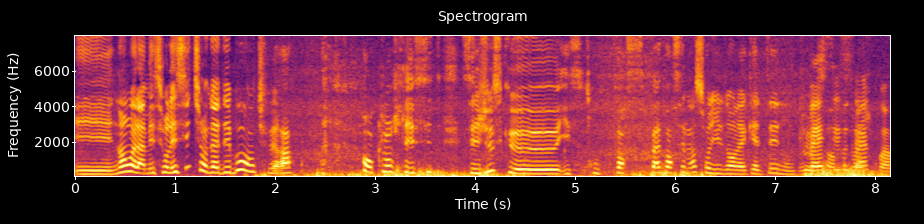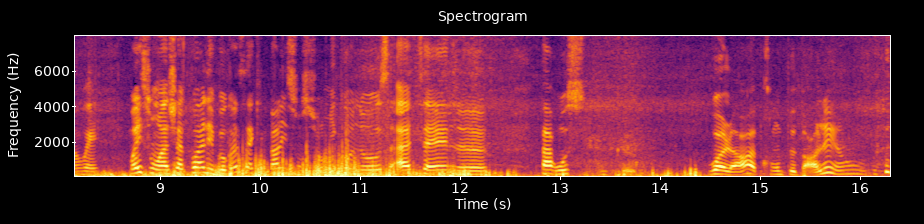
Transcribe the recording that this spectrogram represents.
Et non, voilà, mais sur les sites, il y en a des beaux, hein, tu verras. on clenche les sites. C'est juste que ils se trouvent pas forcément sur l'île dans laquelle t'es, donc Bah, c'est ça, dommage. quoi, ouais. Moi, ils sont à chaque fois, les beaux gosses à qui parlent, ils sont sur Mykonos, Athènes, euh, Paros. Donc euh, voilà, après on peut parler. Hein.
